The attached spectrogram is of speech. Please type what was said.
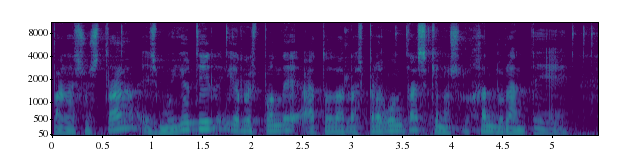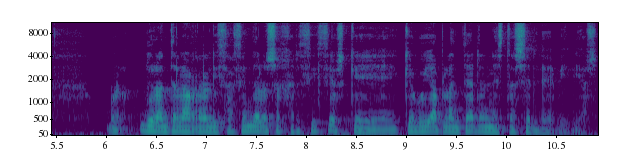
Para eso está, es muy útil y responde a todas las preguntas que nos surjan durante, bueno, durante la realización de los ejercicios que, que voy a plantear en esta serie de vídeos.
